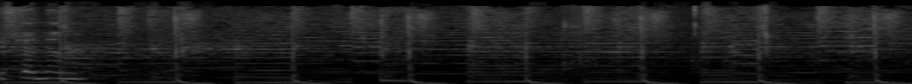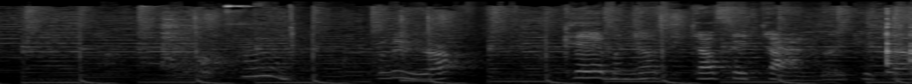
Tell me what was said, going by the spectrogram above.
ีกตัวหนึ่งอืมเหลือเทมันเนี้ยจ้าใส่จานเลยพี่เจ้า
